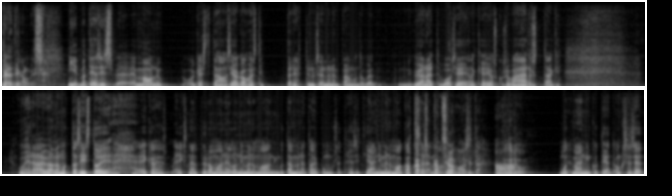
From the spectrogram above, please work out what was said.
peltihallissa. Niin, en mä tiedä, siis en mä ole nyt oikeasti tähän asiaan kauheasti perehtynyt sen enempää, mutta nykyään näiden vuosien jälkeen joskus se vähän ärsyttääkin kun herää yöllä, mutta siis toi, eikö, eikö näillä pyromaaneilla ole nimenomaan niin tämmöinen taipumus, että he sitten jää nimenomaan Kats, katselemaan. katselemaan sitä. Aa. Mutta mä en niin tiedä, onko se se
